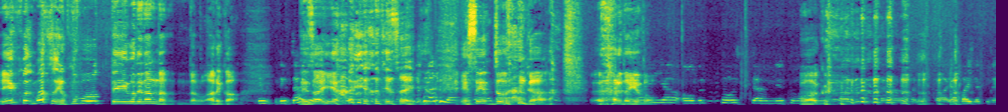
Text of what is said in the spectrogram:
英語で、まず欲望って英語で何なんだろう？あれか。デ デザイア。デザイア、デザイア。SN、ちょっとなんか、あれだけどデザ。イアオブソーシャルネットワワーク。やばいですね。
